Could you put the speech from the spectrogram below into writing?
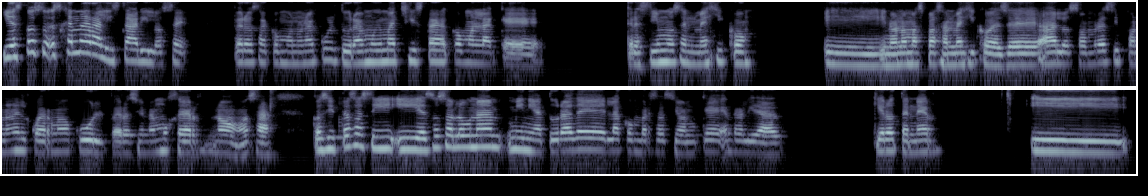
y esto es generalizar y lo sé, pero o sea, como en una cultura muy machista como en la que crecimos en México, y, no nomás pasa en México, es de, ah, los hombres sí ponen el cuerno cool, pero si una mujer no, o sea, cositas así, y eso es solo una miniatura de la conversación que en realidad quiero tener Y,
